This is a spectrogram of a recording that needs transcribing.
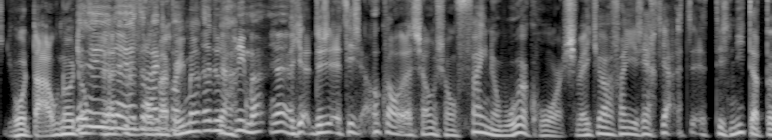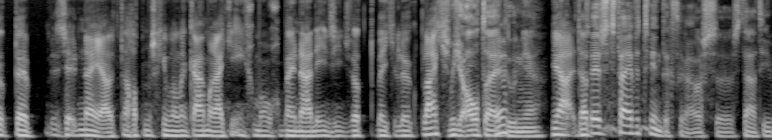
je hoort daar ook nooit ja, hij doet het hij volgens mij draait prima. Hij doet prima. Ja, dus het is ook wel zo'n zo'n fijne workhorse. Weet je, waarvan je zegt, ja, het, het is niet dat het. eh, nou ja, er had misschien wel een cameraatje ingemogen bij na de inziens. wat een beetje leuke plaatjes. Moet je altijd hè? doen, ja. Ja, dat, 2025 trouwens eh, staat hij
